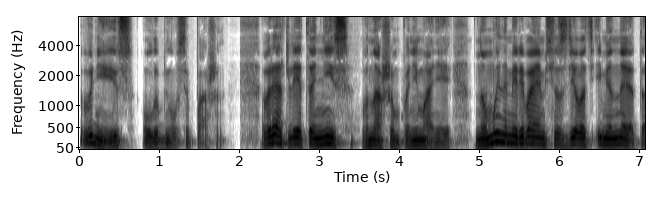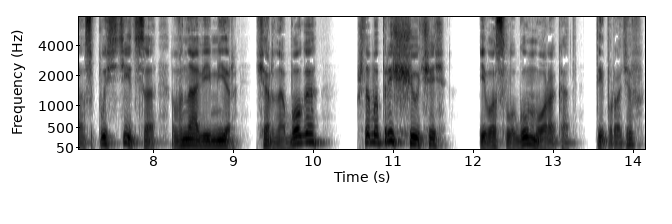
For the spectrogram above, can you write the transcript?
Вниз, улыбнулся Пашин. Вряд ли это низ в нашем понимании, но мы намереваемся сделать именно это, спуститься в Нави мир Чернобога, чтобы прищучить его слугу Морокот. Ты против?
